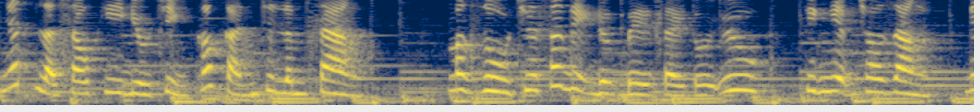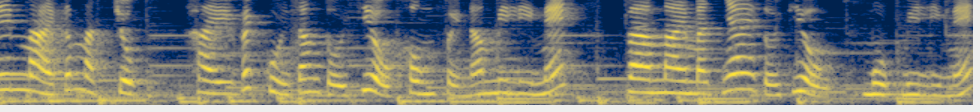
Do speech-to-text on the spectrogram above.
nhất là sau khi điều chỉnh khớp cắn trên lâm sàng Mặc dù chưa xác định được bề dày tối ưu, kinh nghiệm cho rằng nên mài các mặt trục hay vách cùi răng tối thiểu 0,5mm và mài mặt nhai tối thiểu 1mm.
